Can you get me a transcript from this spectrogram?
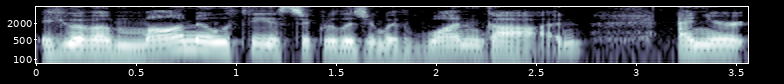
If you have a monotheistic religion with one God and you're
